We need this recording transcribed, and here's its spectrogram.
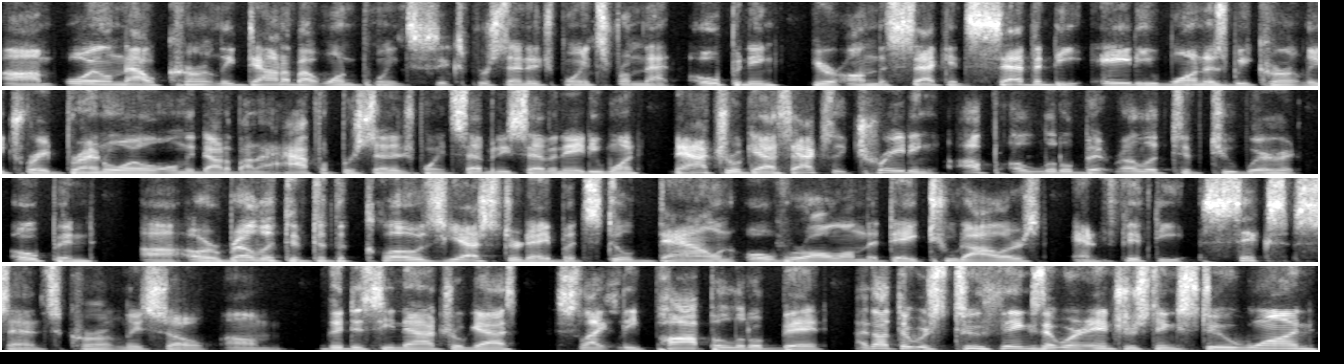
Um, oil now currently down about 1.6 percentage points from that opening here on the second, 70 81 as we currently trade Brent oil, only down about a half a percentage point, 77 81. Natural gas actually trading up a little bit relative to where it opened uh, or relative to the close yesterday, but still down overall on the day, two dollars and fifty six cents currently. So, um, good to see natural gas slightly pop a little bit. I thought there was two things that were interesting, Stu. One,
